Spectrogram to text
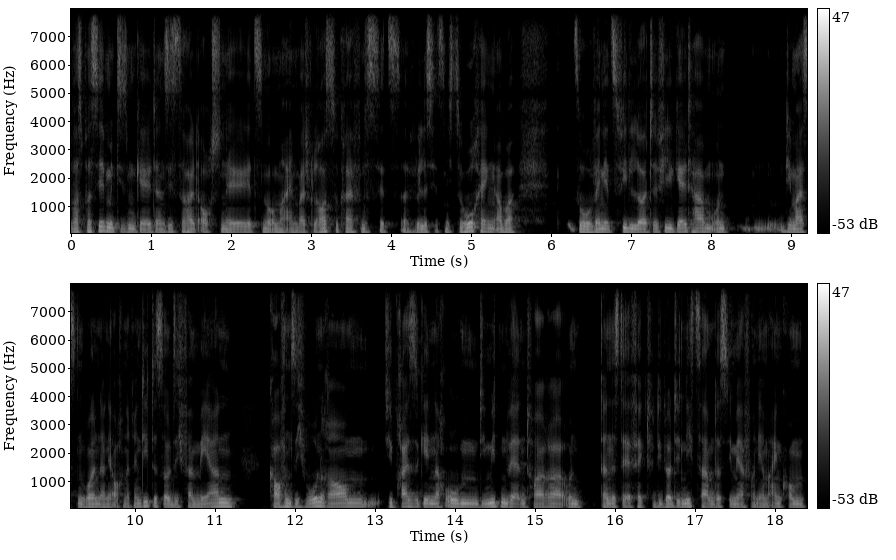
was passiert mit diesem Geld, dann siehst du halt auch schnell, jetzt nur um mal ein Beispiel rauszugreifen, das jetzt, ich will es jetzt nicht zu hoch hängen, aber so, wenn jetzt viele Leute viel Geld haben und die meisten wollen dann ja auch eine Rendite, soll sich vermehren, kaufen sich Wohnraum, die Preise gehen nach oben, die Mieten werden teurer und dann ist der Effekt für die Leute, die nichts haben, dass sie mehr von ihrem Einkommen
